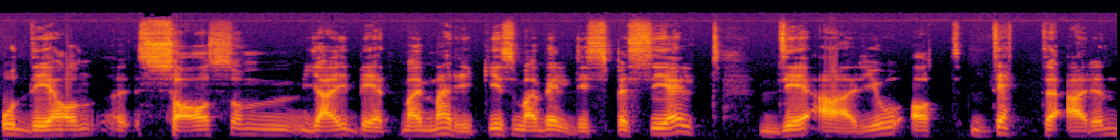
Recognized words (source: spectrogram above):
Og det han eh, sa som jeg bet meg merke i, som er veldig spesielt, det er jo at dette er en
